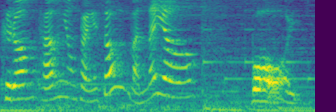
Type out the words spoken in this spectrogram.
그럼 다음 영상에서 만나요. 바이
